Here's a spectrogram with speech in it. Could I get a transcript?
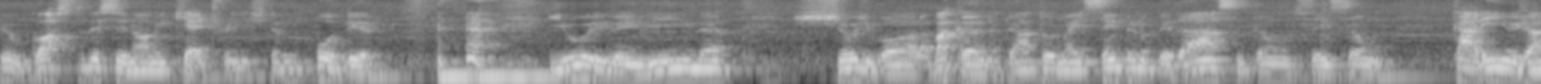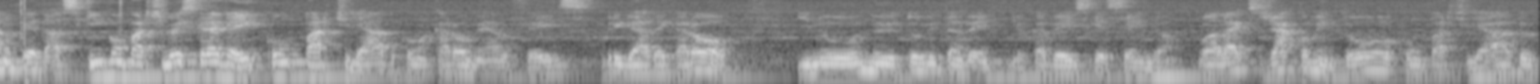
Eu gosto desse nome, Catherine, gente tem um poder. Yuri, bem-vinda. Show de bola, bacana. Tem uma turma aí sempre no pedaço, então vocês são carinho já no pedaço. Quem compartilhou, escreve aí compartilhado, como a Carol Melo fez. Obrigado aí, Carol. E no, no YouTube também, eu acabei esquecendo. Ó. O Alex já comentou, compartilhado.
